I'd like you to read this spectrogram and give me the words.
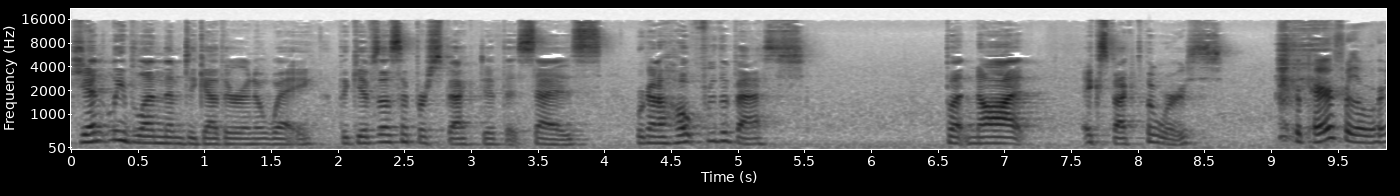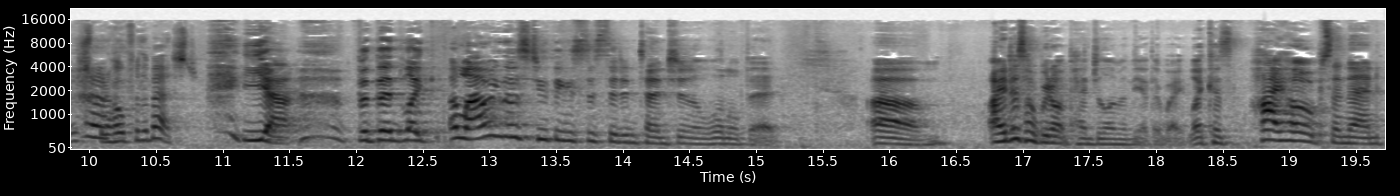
gently blend them together in a way that gives us a perspective that says we're gonna hope for the best, but not expect the worst. prepare for the worst but hope for the best yeah, but then like allowing those two things to sit in tension a little bit. Um, I just hope we don't pendulum in the other way, like because high hopes and then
